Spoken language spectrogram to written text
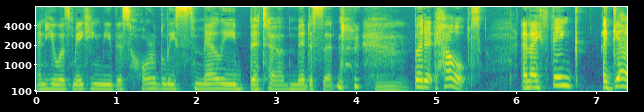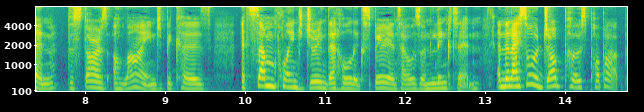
and he was making me this horribly smelly, bitter medicine. Mm. but it helped. And I think, again, the stars aligned because at some point during that whole experience, I was on LinkedIn. And then I saw a job post pop up,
